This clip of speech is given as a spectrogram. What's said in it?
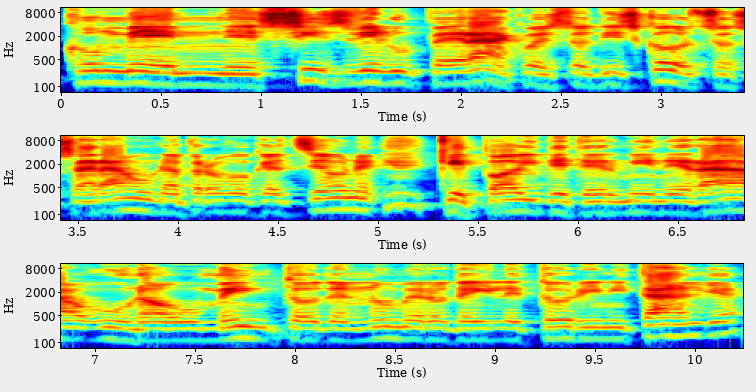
come si svilupperà questo discorso, sarà una provocazione che poi determinerà un aumento del numero dei lettori in Italia?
